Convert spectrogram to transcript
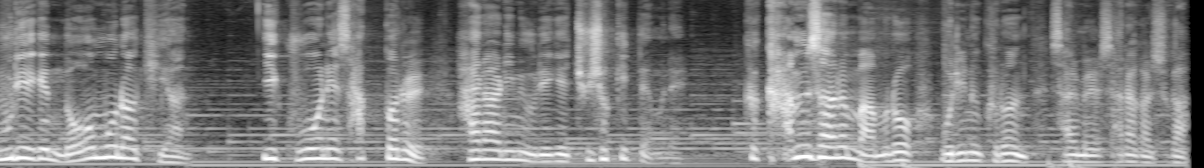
우리에게 너무나 귀한 이 구원의 사건을 하나님이 우리에게 주셨기 때문에 그 감사하는 마음으로 우리는 그런 삶을 살아갈 수가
